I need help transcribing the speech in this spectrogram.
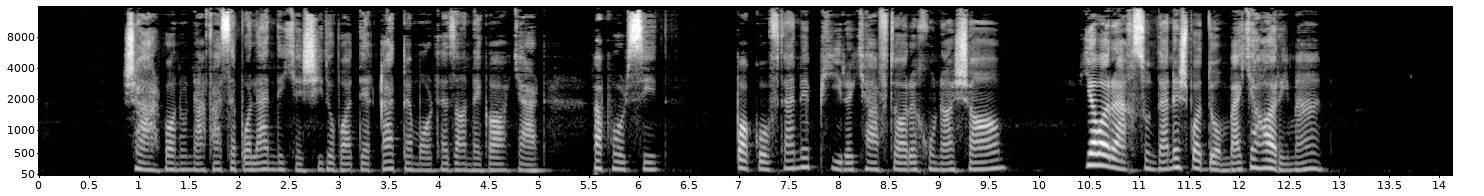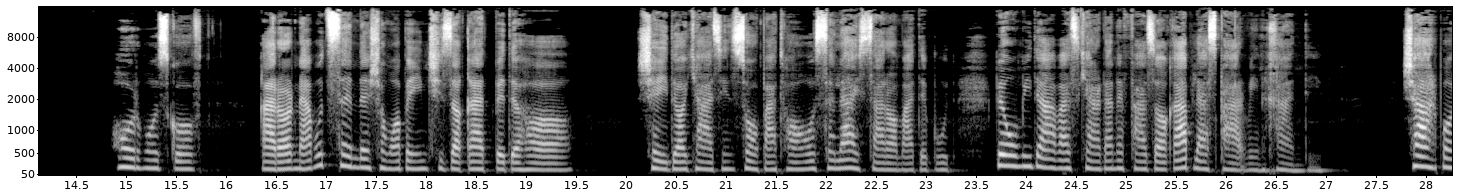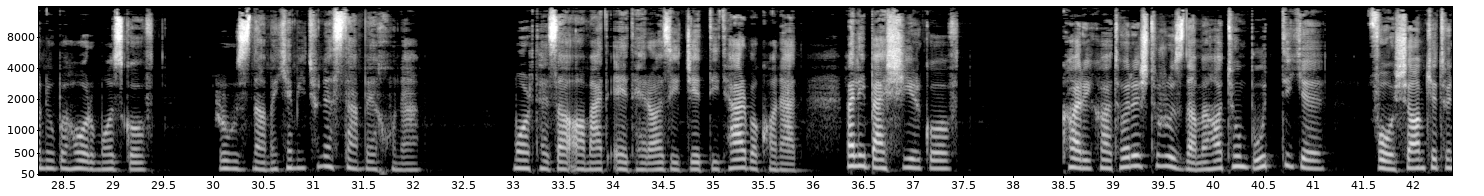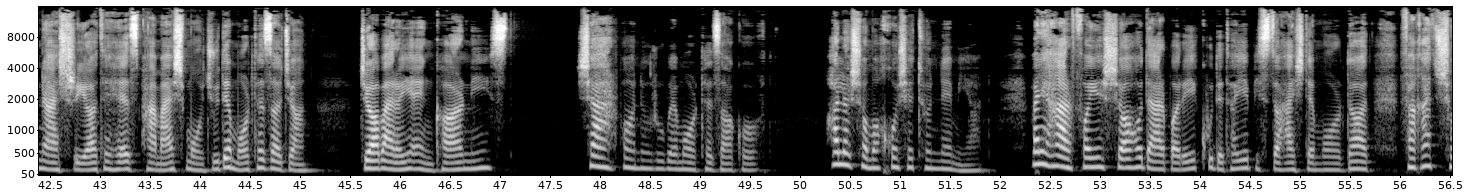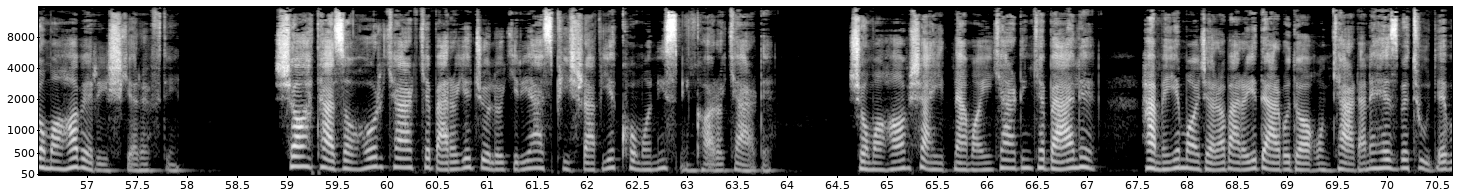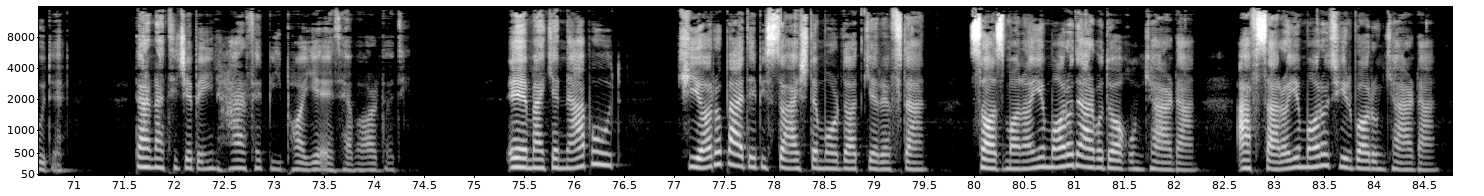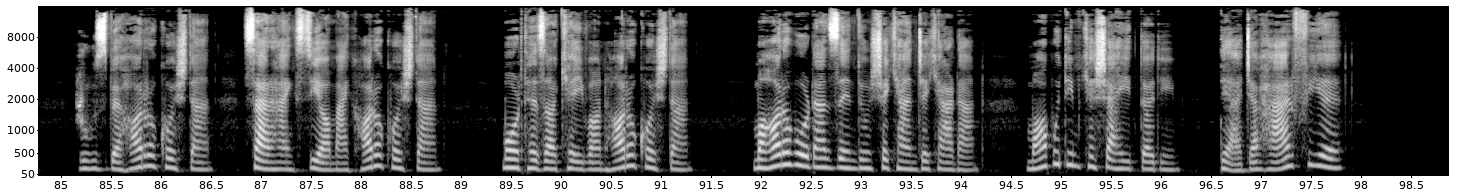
شهربانو نفس بلندی کشید و با دقت به مرتزا نگاه کرد و پرسید با گفتن پیر کفتار خوناشام یا با رقصوندنش با دنبک هاریمن؟ هرمز گفت قرار نبود سن شما به این چیزا قد بده ها. شیدا که از این صحبت ها حوصلهاش سر آمده بود به امید عوض کردن فضا قبل از پروین خندید. شهربانو به هرمز گفت روزنامه که می‌تونستم بخونم. مرتزا آمد اعتراضی جدیتر بکند ولی بشیر گفت کاریکاتورش تو روزنامه هاتون بود دیگه. فوشام که تو نشریات حزب همش موجود مرتزا جان. جا برای انکار نیست؟ شهربانو رو به مرتزا گفت. حالا شما خوشتون نمیاد. ولی حرفای شاه و درباره کودتای 28 مرداد فقط شماها به ریش گرفتین. شاه تظاهر کرد که برای جلوگیری از پیشروی کمونیسم این کارو کرده. شما هم شهید نمایی کردین که بله همه ماجرا برای درب و داغون کردن حزب توده بوده. در نتیجه به این حرف بیپایه اعتبار دادین. مگه نبود؟ کیا رو بعد 28 مرداد گرفتن؟ سازمانای ما رو درب و داغون کردن. افسرای ما رو تیربارون کردن. روزبه رو کشتن. سرهنگ سیامک ها رو کشتن. مرتزا کیوان ها رو کشتن. ماها رو بردن زندون شکنجه کردن. ما بودیم که شهید دادیم. ده عجب حرفیه.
